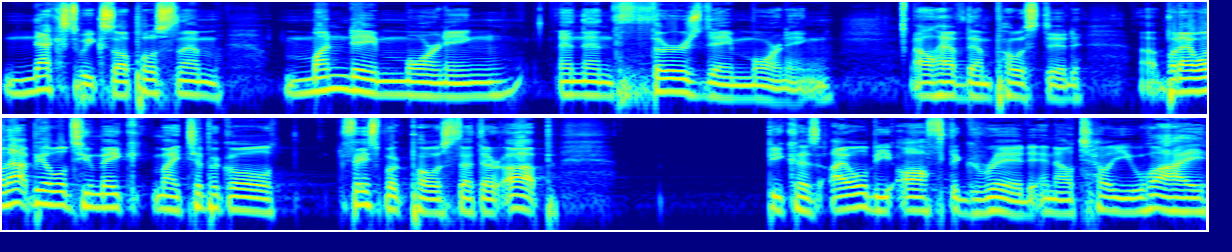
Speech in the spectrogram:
next week. So I'll post them Monday morning and then Thursday morning. I'll have them posted, uh, but I will not be able to make my typical Facebook post that they're up because I will be off the grid, and I'll tell you why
